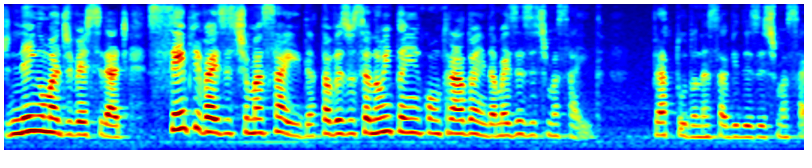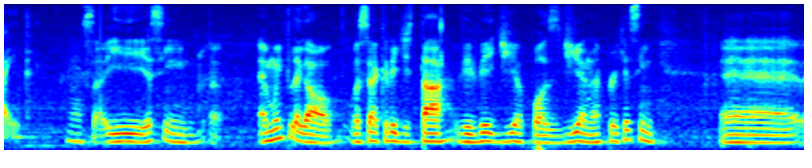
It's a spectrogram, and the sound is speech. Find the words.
de nenhuma adversidade. Sempre vai existir uma saída. Talvez você não tenha encontrado ainda, mas existe uma saída. Para tudo nessa vida existe uma saída. Nossa, e assim, é muito legal você acreditar, viver dia após dia, né? Porque assim, é,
